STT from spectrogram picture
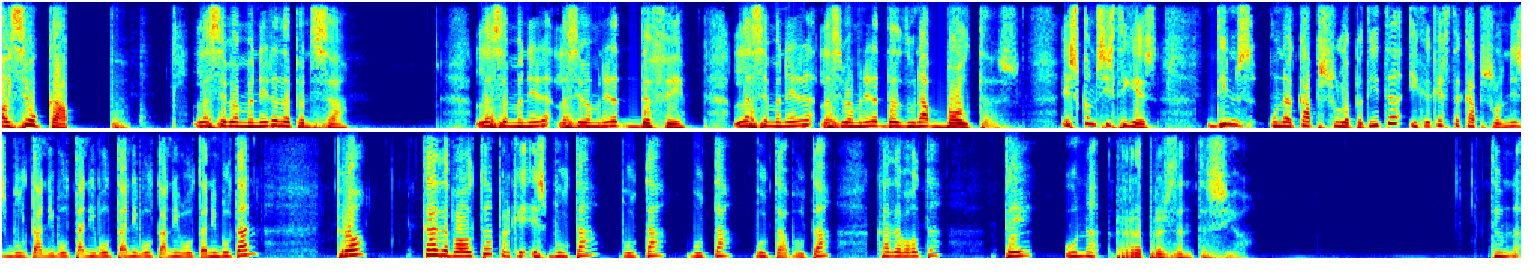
El seu cap, la seva manera de pensar, la seva manera, la seva manera de fer, la seva manera, la seva manera de donar voltes. És com si estigués dins una càpsula petita i que aquesta càpsula anés voltant i voltant i voltant i voltant i voltant i voltant, però cada volta, perquè és voltar, voltar, voltar, voltar, voltar, cada volta té una representació. Té una,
